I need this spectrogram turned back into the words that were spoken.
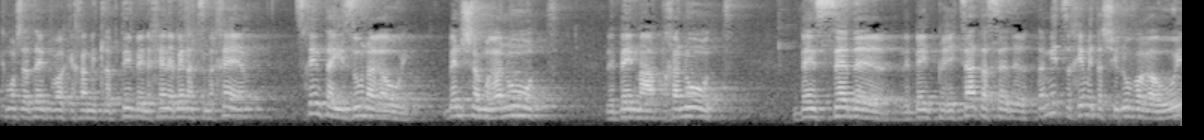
כמו שאתם כבר ככה מתלבטים ביניכם לבין עצמכם, צריכים את האיזון הראוי. בין שמרנות לבין מהפכנות, בין סדר לבין פריצת הסדר. תמיד צריכים את השילוב הראוי,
